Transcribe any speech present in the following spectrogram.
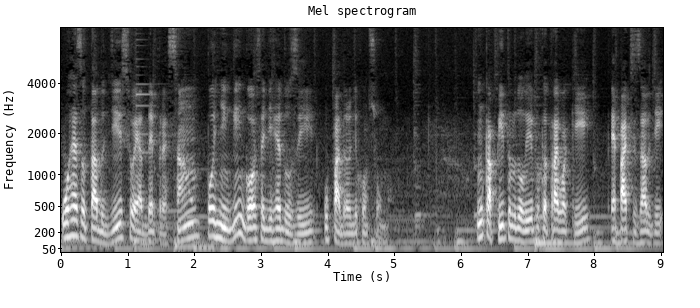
O resultado disso é a depressão, pois ninguém gosta de reduzir o padrão de consumo. Um capítulo do livro que eu trago aqui é batizado de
